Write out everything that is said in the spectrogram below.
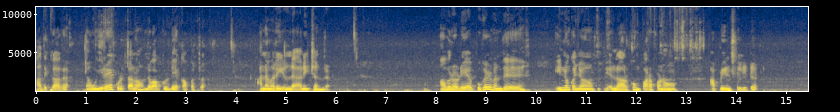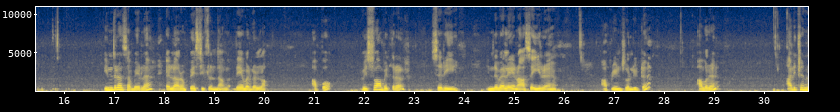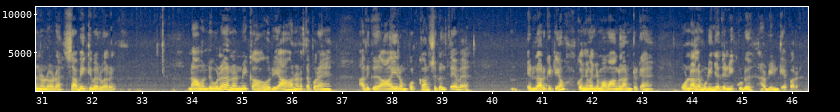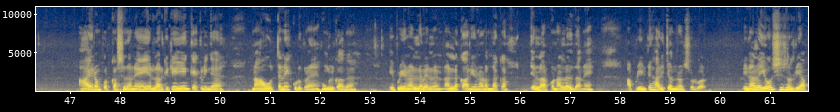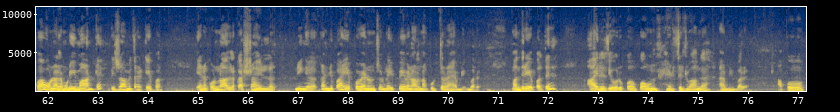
அதுக்காக தன் உயிரே கொடுத்தாலும் அந்த வாக்குறுதியை காப்பாற்றுவார். அந்த மாதிரி இந்த ஹரிச்சந்திரன். அவருடைய புகழ் வந்து இன்னும் கொஞ்சம் எல்லாருக்கும் பரப்பணும். அப்படின்னு சொல்லிட்டு இந்திரா சபையில் எல்லாரும் பேசிகிட்டு இருந்தாங்க தேவர்கள்லாம். அப்போது விஸ்வாமித்திரர் சரி இந்த வேலையை நான் செய்கிறேன் அப்படின்னு சொல்லிட்டு அவர் ஹரிச்சந்திரனோட சபைக்கு வருவார். நான் வந்து உலக நன்மைக்காக ஒரு யாகம் நடத்த போகிறேன் அதுக்கு ஆயிரம் பொற்காசுகள் தேவை. எல்லார்கிட்டேயும் கொஞ்சம் கொஞ்சமாக வாங்கலான்ட்ருக்கேன் உன்னால் முடிஞ்சதை நீ கொடு அப்படின்னு கேட்பாரு ஆயிரம் பொற்காசு தானே? எல்லார்கிட்டேயும் ஏன் கேட்குறீங்க நான் ஒருத்தனே கொடுக்குறேன் உங்களுக்காக. எப்படியும் நல்ல வேலை நல்ல காரியம் நடந்தாக்கா எல்லாருக்கும் நல்லது தானே? அப்படின்ட்டு ஹரிச்சந்திரன் சொல்வார். நீ நல்லா யோசித்து சொல்கிறியாப்பா உன்னால் முடியுமான்ட்டு விஸ்வாமித்திரர் கேட்பார் எனக்கு ஒன்றும் அதில் கஷ்டம் இல்லை. நீங்கள் கண்டிப்பாக எப்போ வேணும்னு சொல்லுங்கள் இப்போ வேணாலும் நான் கொடுத்துட்றேன் அப்படிம்பாரு. மந்திரியை பார்த்து ஆயிரத்தி ஒரு ப பவுன் எடுத்துகிட்டு வாங்க அப்படிம்பாரு. அப்போது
